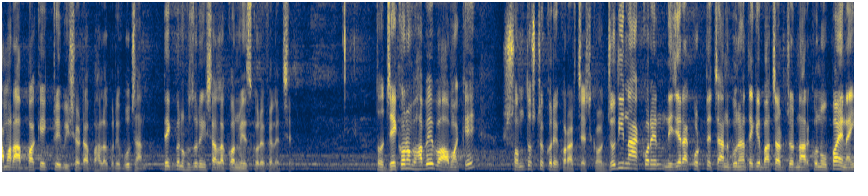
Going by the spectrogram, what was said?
আমার আব্বাকে একটু এই বিষয়টা ভালো করে বুঝান। দেখবেন হুজুর ইনশাল্লাহ কনভিন্স করে ফেলেছে। তো যে কোনোভাবে বা আমাকে সন্তুষ্ট করে করার চেষ্টা করুন। যদি না করেন, নিজেরা করতে চান গুনা থেকে বাঁচার জন্য আর কোনো উপায় নাই,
